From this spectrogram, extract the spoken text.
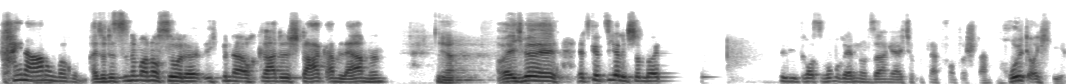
Keine Ahnung warum. Also das ist immer noch so, ich bin da auch gerade stark am Lernen. Ja. Aber ich will, jetzt gibt es sicherlich schon Leute, die draußen rumrennen und sagen, ja, ich habe die Plattform verstanden. Holt euch den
